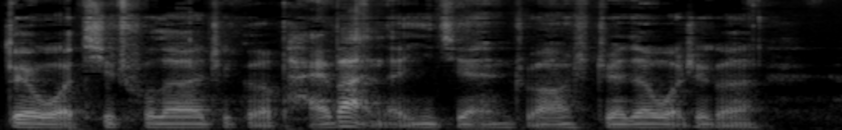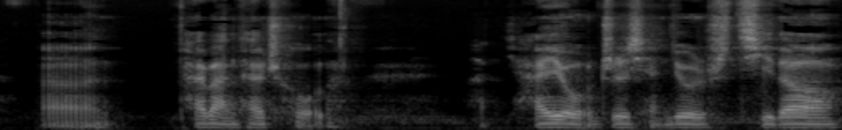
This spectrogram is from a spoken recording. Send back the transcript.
对我提出了这个排版的意见，主要是觉得我这个呃排版太丑了。还有之前就是提到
